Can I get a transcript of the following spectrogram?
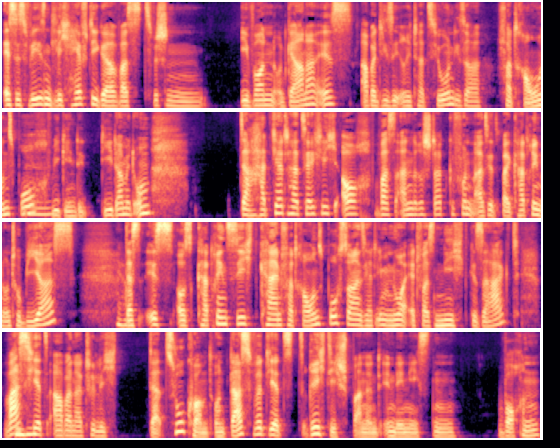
Es ist wesentlich heftiger, was zwischen Yvonne und Gerner ist, aber diese Irritation, dieser Vertrauensbruch, mhm. wie gehen die, die, damit um? Da hat ja tatsächlich auch was anderes stattgefunden als jetzt bei Katrin und Tobias. Ja. Das ist aus Katrins Sicht kein Vertrauensbruch, sondern sie hat ihm nur etwas nicht gesagt. Was mhm. jetzt aber natürlich dazu kommt, und das wird jetzt richtig spannend in den nächsten Wochen,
